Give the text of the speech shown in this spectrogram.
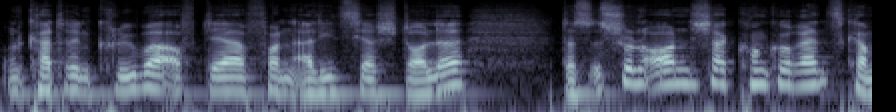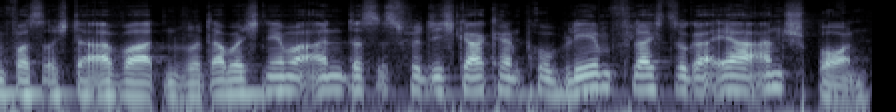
und Katrin Klüber auf der von Alicia Stolle? Das ist schon ein ordentlicher Konkurrenzkampf, was euch da erwarten wird. Aber ich nehme an, das ist für dich gar kein Problem, vielleicht sogar eher Ansporn.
